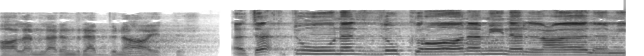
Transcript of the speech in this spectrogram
aləmlərin Rəbbinə aiddir. أتأتون الذكران من العالمين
